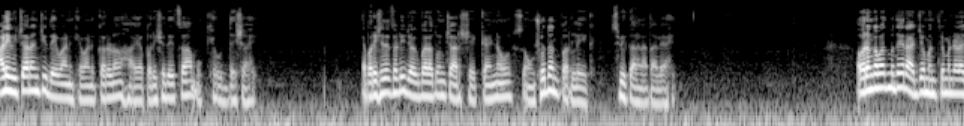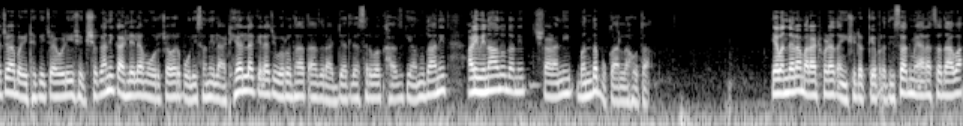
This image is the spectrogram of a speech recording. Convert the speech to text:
आणि विचारांची देवाणघेवाण करणं हा या परिषदेचा मुख्य उद्देश आहे. या परिषदेसाठी जगभरातून चारशे एक्क्याण्णव संशोधनपर लेख स्वीकारण्यात आले आहेत. औरंगाबादमध्ये राज्य मंत्रिमंडळाच्या बैठकीच्या वेळी शिक्षकांनी काढलेल्या मोर्चावर पोलिसांनी लाठीहल्ला केल्याच्या विरोधात आज राज्यातल्या सर्व खासगी अनुदानित आणि विनाअनुदानित शाळांनी बंद पुकारला होता. या बंदला मराठवाड्यात ऐंशी टक्के प्रतिसाद मिळाल्याचा दावा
